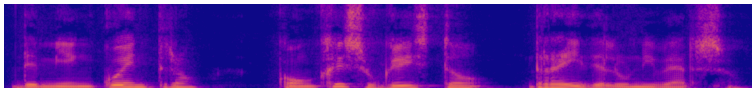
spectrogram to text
de mi encuentro con Jesucristo, Rey del universo.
